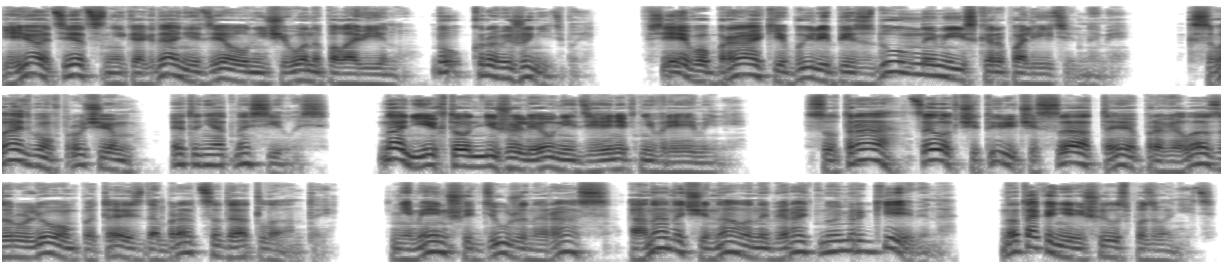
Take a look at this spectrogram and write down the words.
Ее отец никогда не делал ничего наполовину, ну, кроме женитьбы. Все его браки были бездумными и скоропалительными. К свадьбам, впрочем, это не относилось. На них-то он не жалел ни денег, ни времени. С утра целых четыре часа Тея провела за рулем, пытаясь добраться до Атланты. Не меньше дюжины раз она начинала набирать номер Гевина, но так и не решилась позвонить.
